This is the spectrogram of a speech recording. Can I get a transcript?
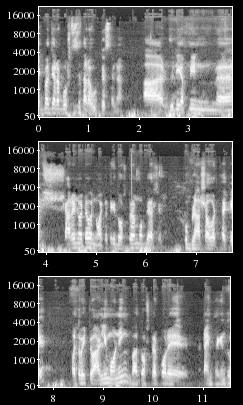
একবার যারা বসতেছে তারা উঠতেছে না। আর যদি আপনি সাড়ে নয়টা বা নয়টা থেকে দশটার মধ্যে আসেন, খুব রাশ আওয়ার থাকে। হয়তো একটু আর্লি মর্নিং বা দশটার পরে টাইম থাকে, কিন্তু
